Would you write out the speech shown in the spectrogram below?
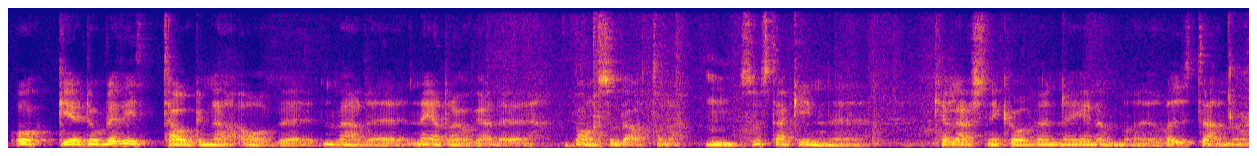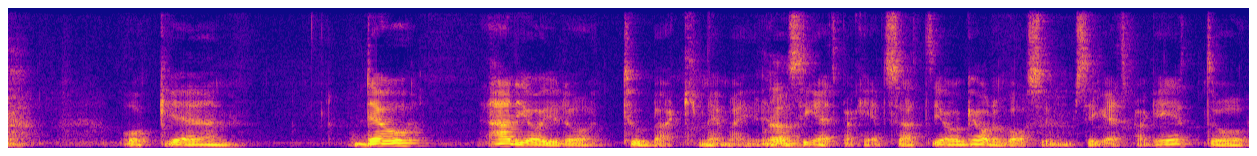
Och eh, då blev vi tagna av eh, de här eh, neddrogade barnsoldaterna som stack in Kalashnikoven genom rutan. Och, och då hade jag ju då tobak med mig, Ja. cigarettpaket. Så att jag gav dem varsin cigarettpaket och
